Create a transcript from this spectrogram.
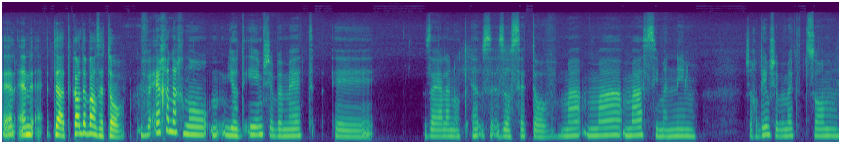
אין, אין, את יודעת, כל דבר זה טוב. ואיך אנחנו יודעים שבאמת אה, זה היה לנו, זה, זה עושה טוב. מה, מה, מה הסימנים שאנחנו יודעים שבאמת הצום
